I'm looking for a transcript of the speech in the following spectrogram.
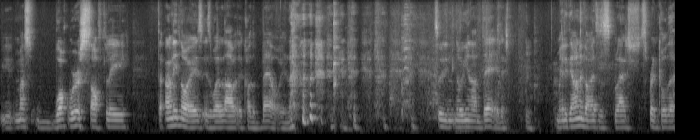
You must walk very softly. The only noise is what loud called a bell, you know. so you know you're not dead. Mm. Maybe the is splash, sprinkle the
